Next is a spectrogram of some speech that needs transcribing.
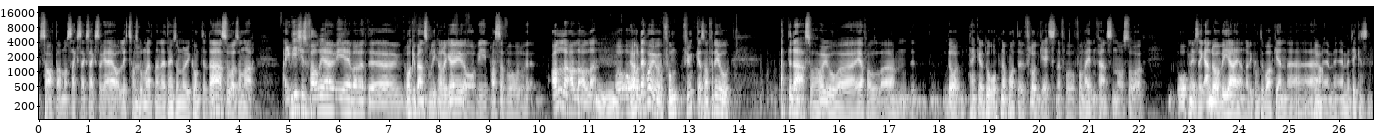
Satan og 666 og greier, og litt Mm. sånn skummelt. Men jeg tenkte sånn, når de kom til det der, så var det sånn her Nei, vi er ikke så farlige. Vi er bare et uh, rockeband som liker å ha det gøy, og vi passer for alle, alle, alle. Og, og, Ja. og det har jo fun funket, sånn, for det er jo Etter der så har jo uh, iallfall um, Da tenker jeg da åpner på en måte floodgatesene for, for Maiden-fansen, og så åpner de seg enda videre igjen når de kommer tilbake igjen uh, Ja. med, med, med Dickinson.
